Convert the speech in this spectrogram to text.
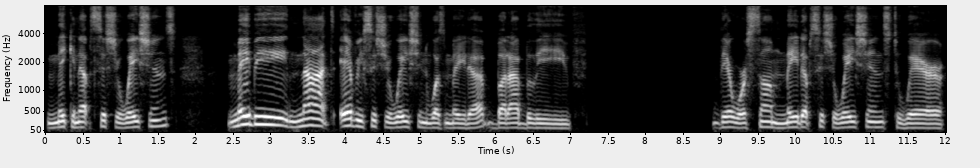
making up situations. Maybe not every situation was made up, but I believe there were some made up situations to where,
